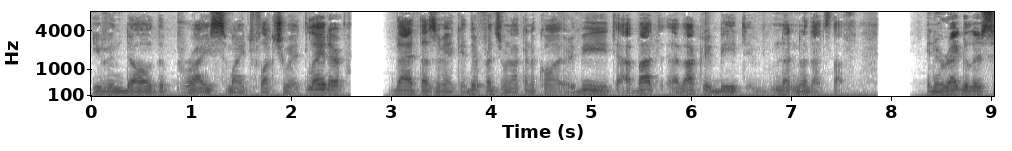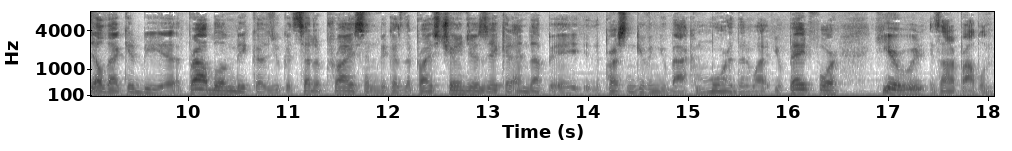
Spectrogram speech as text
even though the price might fluctuate later. That doesn't make a difference. We're not going to call it ribit, abat, avak ribit, none of that stuff. In a regular sale, that could be a problem because you could set a price, and because the price changes, it could end up a, the person giving you back more than what you paid for. Here, it's not a problem.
